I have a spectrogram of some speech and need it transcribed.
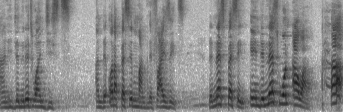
and he generates one gist, and the other person magnifies it. The next person, in the next one hour,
